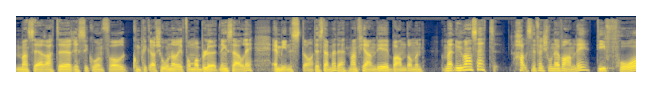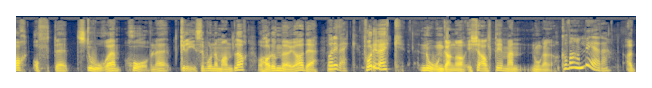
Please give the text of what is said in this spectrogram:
man ser at eh, risikoen for komplikasjoner i form av blødning særlig, er minst da. Det stemmer det. Man fjerner de i barndommen. Men uansett, halsinfeksjon er vanlig. De får ofte store, hovne, grisevonde mandler, og har du mye av det, Få de vekk. få de vekk. Noen ganger. Ikke alltid, men noen ganger. Hvor vanlig er det? At,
